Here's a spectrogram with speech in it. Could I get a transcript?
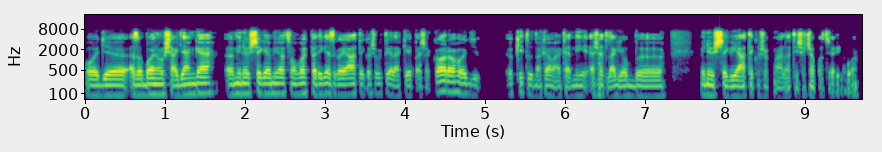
hogy ez a bajnokság gyenge minősége miatt van, vagy pedig ezek a játékosok tényleg képesek arra, hogy ők ki tudnak emelkedni esetleg jobb minőségű játékosok mellett is a csapatjaikból.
